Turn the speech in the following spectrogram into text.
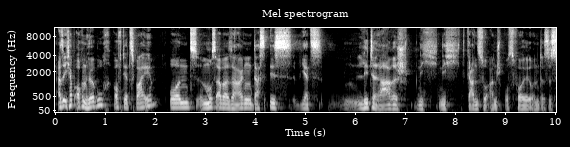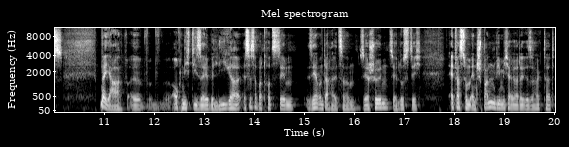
also ich habe auch ein Hörbuch auf der 2 und muss aber sagen, das ist jetzt literarisch nicht nicht ganz so anspruchsvoll und das ist naja, äh, auch nicht dieselbe Liga. Es ist aber trotzdem sehr unterhaltsam, sehr schön, sehr lustig. Etwas zum Entspannen, wie Micha gerade gesagt hat.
